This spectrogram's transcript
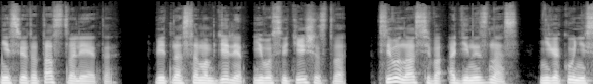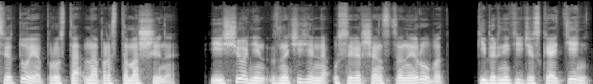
не святотатство ли это? Ведь на самом деле его святейшество всего-навсего один из нас, никакой не святой, а просто-напросто машина, и еще один значительно усовершенствованный робот, кибернетическая тень,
